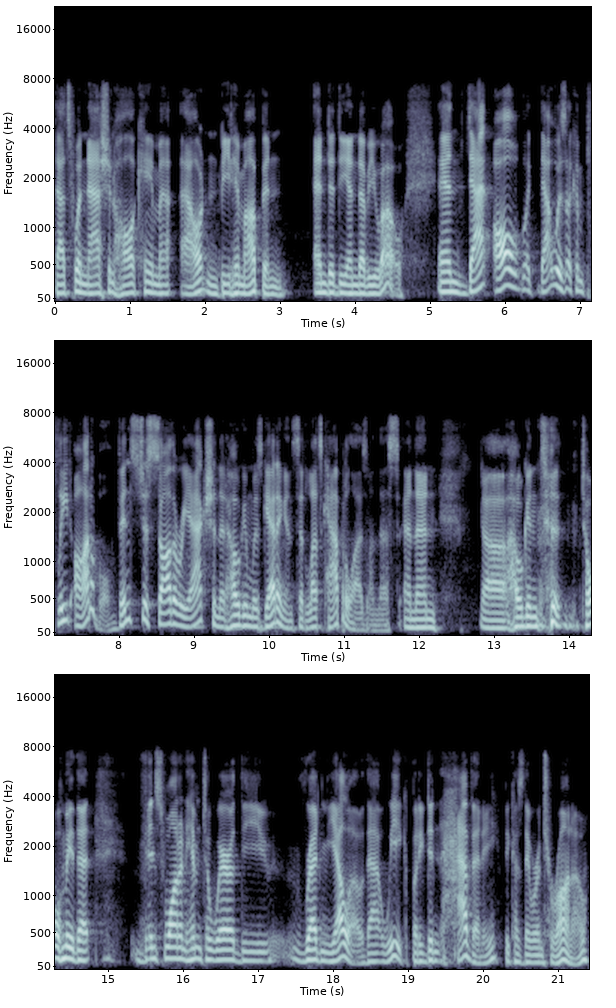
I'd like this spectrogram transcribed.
that's when Nash and Hall came out and beat him up and ended the NWO. And that all, like, that was a complete audible. Vince just saw the reaction that Hogan was getting and said, let's capitalize on this. And then uh, Hogan t- told me that Vince wanted him to wear the red and yellow that week, but he didn't have any because they were in Toronto.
